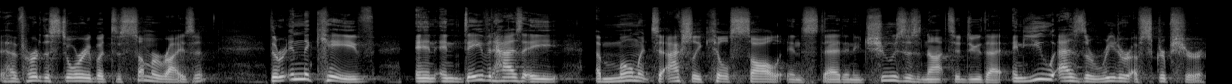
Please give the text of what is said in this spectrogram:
have heard the story, but to summarize it, they're in the cave, and, and David has a, a moment to actually kill Saul instead, and he chooses not to do that. And you, as the reader of Scripture,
